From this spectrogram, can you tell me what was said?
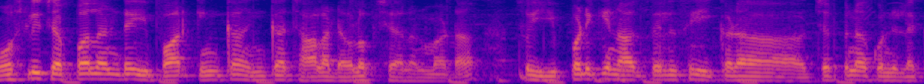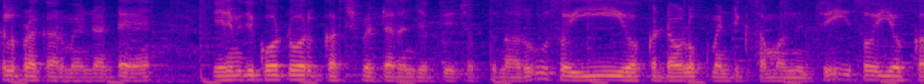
మోస్ట్లీ చెప్పాలంటే ఈ పార్క్ ఇంకా ఇంకా చాలా డెవలప్ చేయాలన్నమాట. సో ఇప్పటికీ నాకు తెలిసి ఇక్కడ చెప్పిన కొన్ని లెక్కల ప్రకారం ఏంటంటే ఎనిమిది కోట్ల వరకు ఖర్చు పెట్టారని చెప్పి చెప్తున్నారు. సో ఈ యొక్క డెవలప్మెంట్కి సంబంధించి సో ఈ యొక్క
